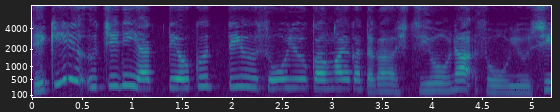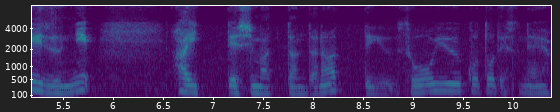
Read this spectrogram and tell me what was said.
できるうちにやっておくっていう、そういう考え方が必要な、そういうシーズンに入っててしまったんだなっていう、そういうことですね。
